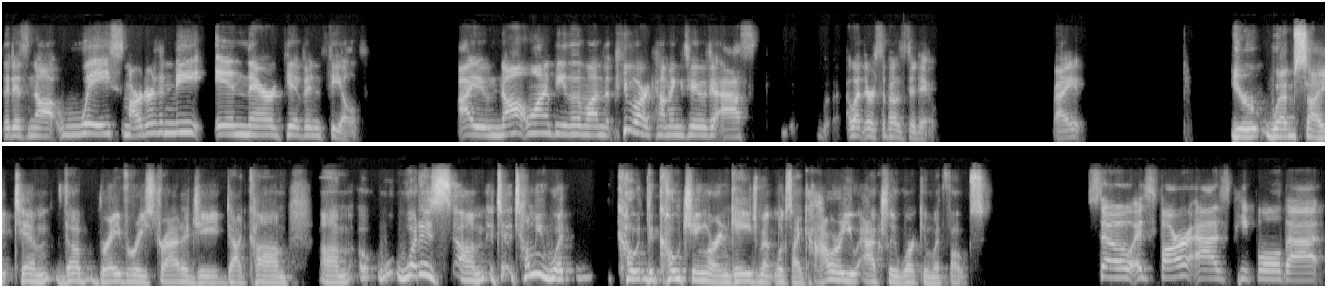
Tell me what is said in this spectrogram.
that is not way smarter than me in their given field. I do not want to be the one that people are coming to to ask what they're supposed to do right? Your website, Tim, thebraverystrategy.com. Um, what is, um, t- tell me what co- the coaching or engagement looks like. How are you actually working with folks? So, as far as people that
